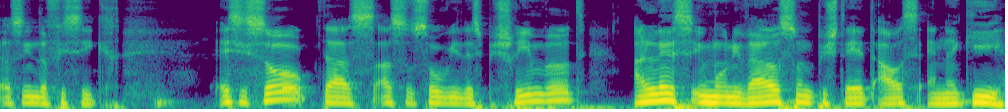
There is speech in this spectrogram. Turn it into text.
also in der Physik. Es ist so, dass, also so wie das beschrieben wird, alles im Universum besteht aus Energie.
